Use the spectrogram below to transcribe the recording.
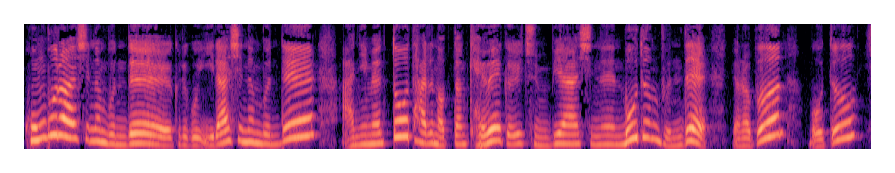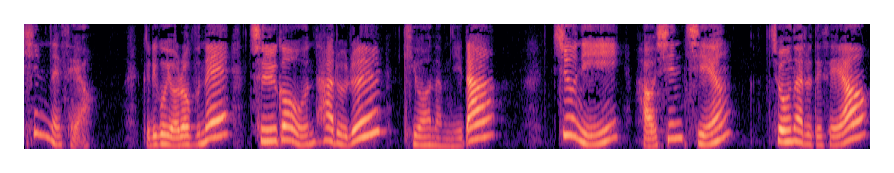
공부를 하시는 분들, 그리고 일하시는 분들, 아니면 또 다른 어떤 계획을 준비하시는 모든 분들, 여러분 모두 힘내세요. 그리고 여러분의 즐거운 하루를 기원합니다. 쭈니, 하오신칭, 좋은 하루 되세요.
